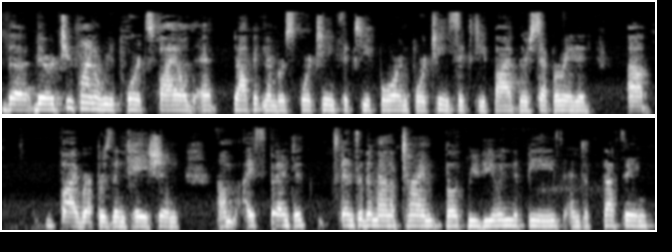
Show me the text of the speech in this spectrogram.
the, there are two final reports filed at docket numbers 1464 and 1465. They're separated uh, by representation. Um, I spent an extensive amount of time both reviewing the fees and discussing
